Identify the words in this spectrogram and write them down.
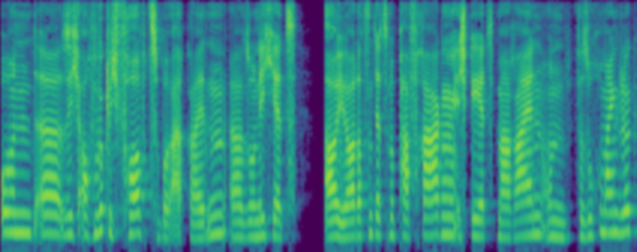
und äh, sich auch wirklich vorzubereiten. Also nicht jetzt ah ja, das sind jetzt nur ein paar Fragen, ich gehe jetzt mal rein und versuche mein Glück,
